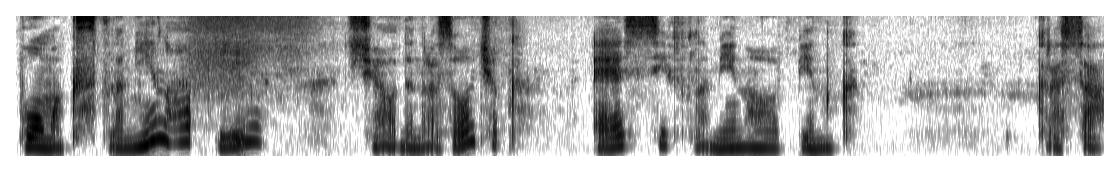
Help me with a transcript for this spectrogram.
Помакс Фламінго і ще один разочок. Ессі Фламінго Пінк. Краса.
